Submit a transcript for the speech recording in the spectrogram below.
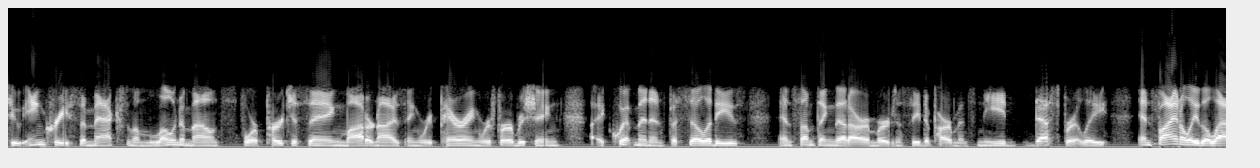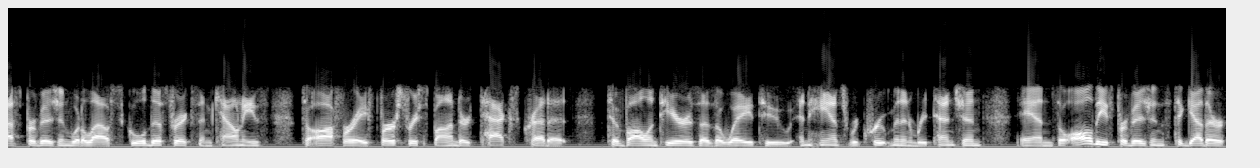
to increase the maximum loan amounts for purchasing, modernizing, repairing, refurbishing equipment and facilities, and something that our emergency departments need desperately. And finally, the last provision would allow school districts and counties to offer a first responder tax credit to volunteers as a way to enhance recruitment and retention. And so all these provisions together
